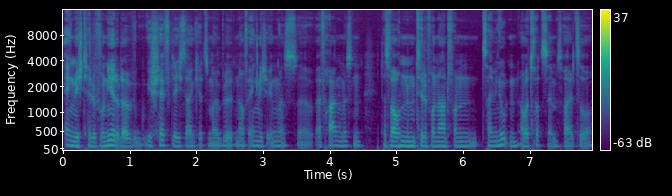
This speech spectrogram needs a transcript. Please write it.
Englisch telefoniert oder geschäftlich, sage ich jetzt mal blöd, auf Englisch irgendwas äh, erfragen müssen. Das war auch nur ein Telefonat von zwei Minuten, aber trotzdem, es war halt so,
